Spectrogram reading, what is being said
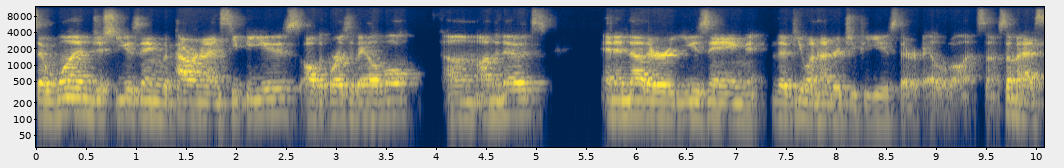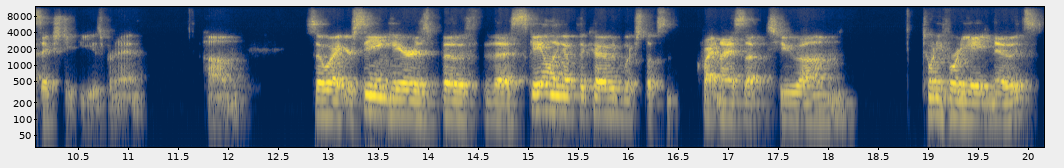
So one, just using the Power 9 CPUs, all the cores available um, on the nodes, and another using the V100 GPUs that are available on some. Some has six GPUs per node. Um, so what you're seeing here is both the scaling of the code, which looks quite nice up to um, 2048 nodes,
